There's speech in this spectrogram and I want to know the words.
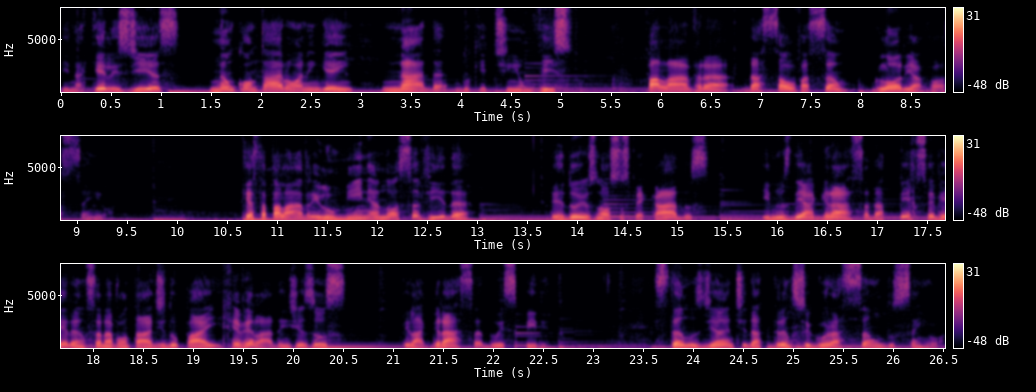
e naqueles dias não contaram a ninguém nada do que tinham visto. Palavra da salvação, glória a vós, Senhor. Que esta palavra ilumine a nossa vida, perdoe os nossos pecados e nos dê a graça da perseverança na vontade do Pai revelada em Jesus, pela graça do Espírito. Estamos diante da transfiguração do Senhor.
